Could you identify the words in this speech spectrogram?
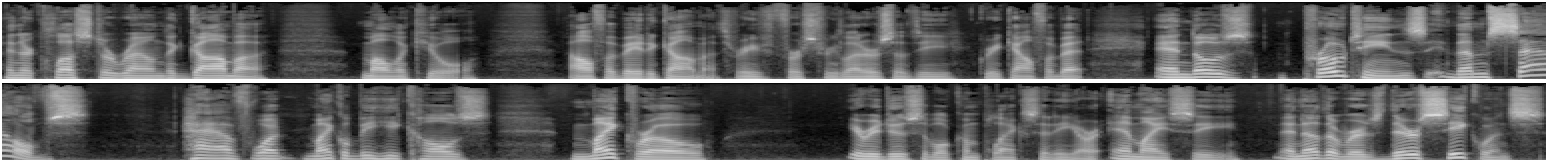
and they're clustered around the gamma molecule. Alpha, beta, gamma, three first three letters of the Greek alphabet. And those proteins themselves have what Michael Behe calls micro irreducible complexity, or MIC. In other words, their sequence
